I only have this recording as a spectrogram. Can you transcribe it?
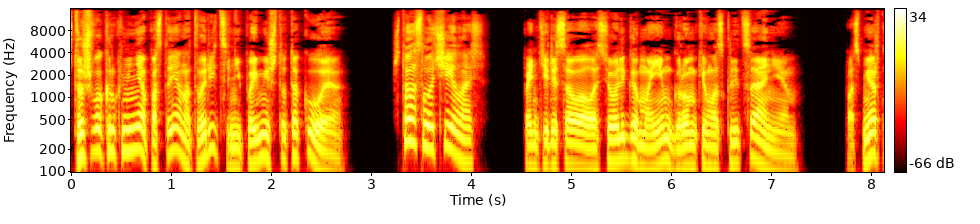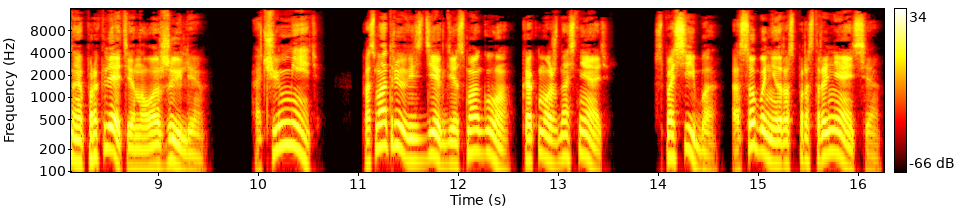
Что ж вокруг меня постоянно творится, не пойми, что такое. Что случилось? Поинтересовалась Ольга моим громким восклицанием. Посмертное проклятие наложили. Очуметь. Посмотрю везде, где смогу, как можно снять. Спасибо, особо не распространяйся.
